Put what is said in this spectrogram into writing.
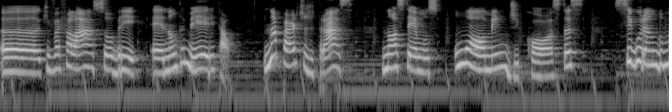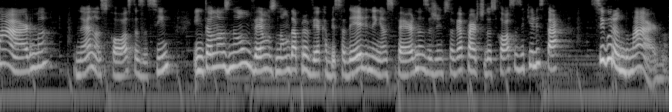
ah, que vai falar sobre é, não temer e tal. Na parte de trás, nós temos um homem de costas segurando uma arma, né, nas costas assim. Então nós não vemos, não dá para ver a cabeça dele nem as pernas, a gente só vê a parte das costas e que ele está segurando uma arma.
